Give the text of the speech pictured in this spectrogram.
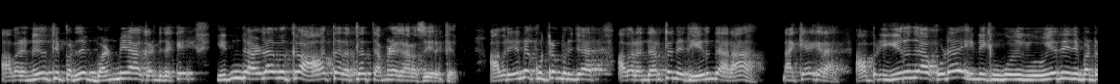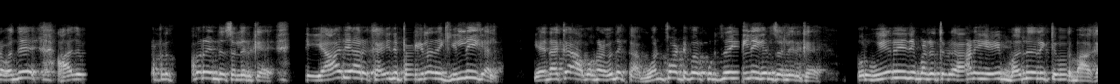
அவரை நிறுத்திப்படுறது வன்மையா கண்டிதக்கு இந்த அளவுக்கு ஆத்திரத்துல தமிழக அரசு இருக்கு. அவர் என்ன குற்றம் புரிஞ்சார்? அவர் அந்த இடத்துல நேற்று இருந்தாரா? நான் கேட்கிறேன் அப்படி இருந்தா கூட இன்னைக்கு உ- உயர்நீதிமன்றம் வந்து அது தவறு என்று சொல்லியிருக்கேன் யார் யார் கைது பண்ணிக்கல அது இல்லீகல் ஏன்னாக்கா அவங்க வந்து ஒன் ஃபார்ட்டி ஃபோர் கொடுத்தது இல்லீகல் சொல்லியிருக்கேன் ஒரு உயர்நீதிமன்றத்துடைய ஆணையை மறுதளிக்கும் விதமாக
